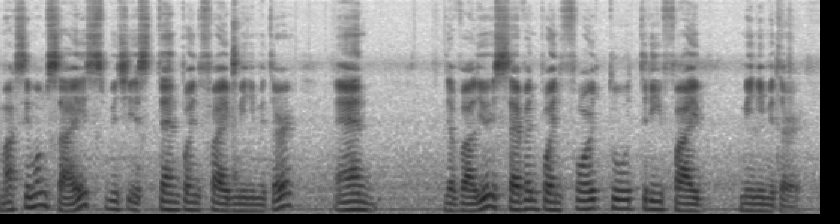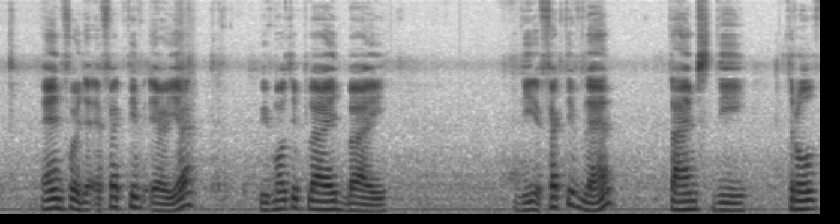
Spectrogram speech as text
maximum size which is 10.5 millimeter and the value is 7.4235 millimeter. And for the effective area we multiplied by the effective length times the throat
